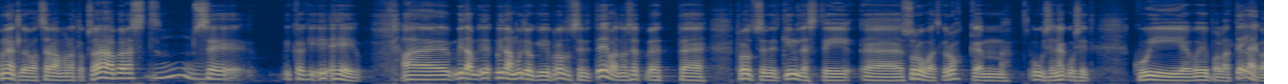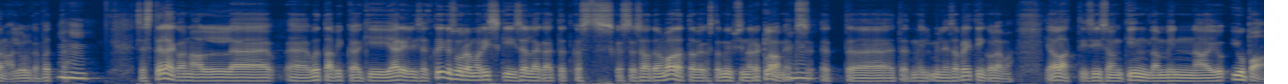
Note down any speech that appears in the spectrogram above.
mõned löövad särama natukese aja pärast mm, -hmm. see ikkagi ei, äh, mida, mida muidugi produtsendid teevad, on see, et äh, produtsendid kindlasti äh, suruvadki rohkem uusi nägusid, kui võib-olla telekanal julgeb võtta mm. -hmm sest telekanal võtab ikkagi äriliselt kõige suurema riski sellega, et, et kas, kas see saade on vaadatav ja kas ta müüb sinna reklaami, eks mm, -hmm. et, et, et meil, milline saab reiting olema. ja alati siis on kindlam minna juba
